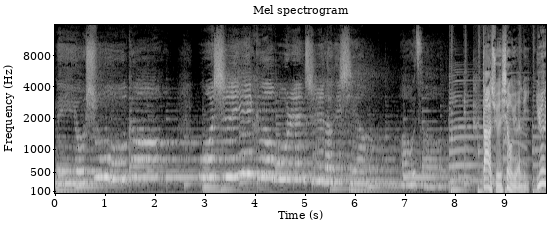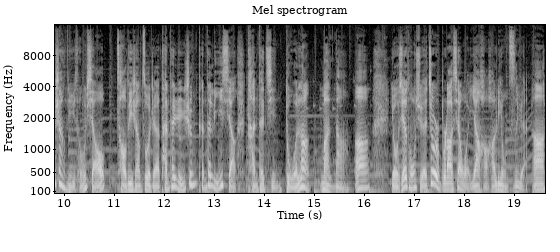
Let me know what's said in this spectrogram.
没有树高，我是一棵无人知道的小草。大学校园里约上女同学，草地上坐着谈谈人生，谈谈理想，弹弹琴，多浪漫呐！啊，有些同学就是不知道像我一样好好利用资源啊。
